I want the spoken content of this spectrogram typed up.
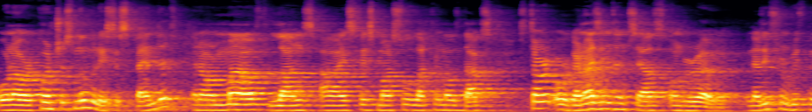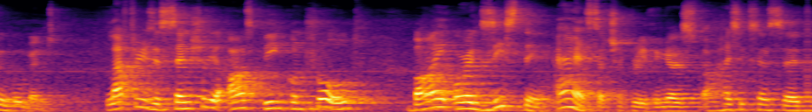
on our conscious movement is suspended, and our mouth, lungs, eyes, face muscle, lacrimal ducts start organizing themselves on their own in a different rhythmic movement. Laughter is essentially us being controlled by or existing as such a breathing, as Isaacson said,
